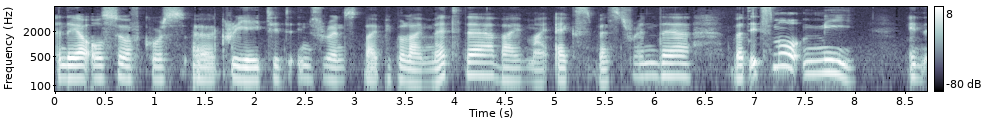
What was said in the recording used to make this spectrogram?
and they are also, of course, uh, created, influenced by people I met there, by my ex best friend there. But it's more me, in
